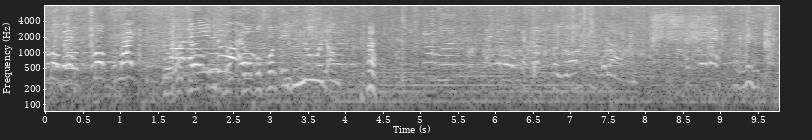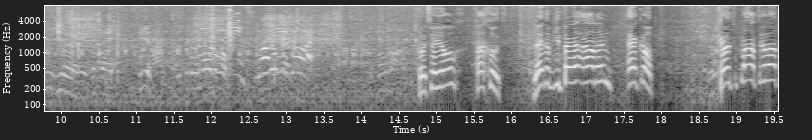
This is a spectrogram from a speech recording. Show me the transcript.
Kom op, hè. Kom op. Goed zo. Dat begon ik nooit aan. Goed zo jong, gaat goed. Let op je adem en kop. Grote plaat erop.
